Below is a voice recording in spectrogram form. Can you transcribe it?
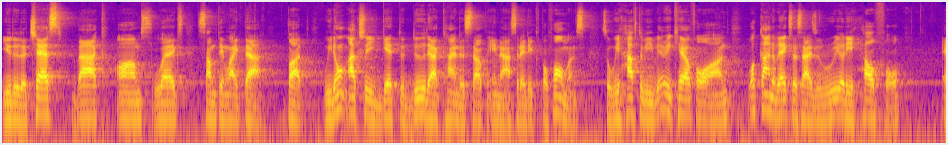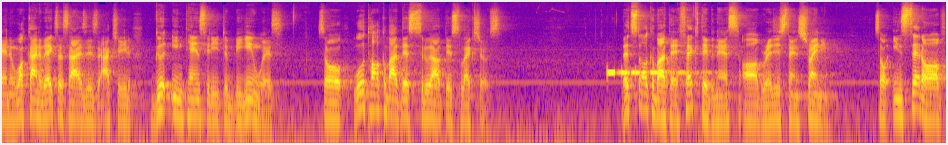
You do the chest, back, arms, legs, something like that. But we don't actually get to do that kind of stuff in athletic performance. So we have to be very careful on what kind of exercise is really helpful and what kind of exercise is actually good intensity to begin with. So we'll talk about this throughout these lectures. Let's talk about the effectiveness of resistance training. So instead of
